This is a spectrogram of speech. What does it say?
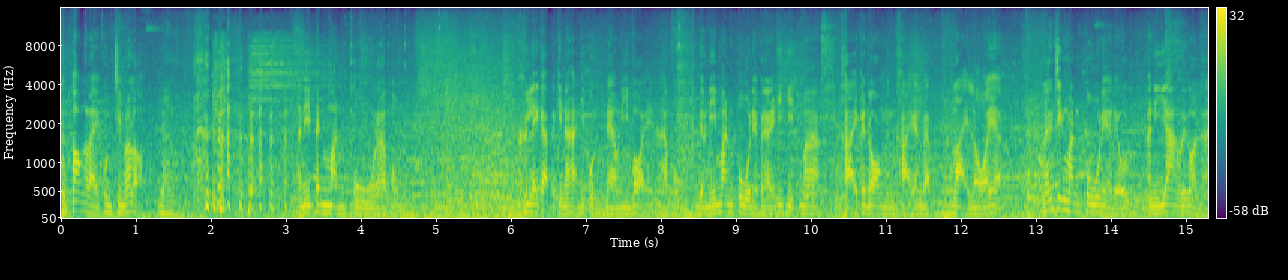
ถูกต้องอะไรคุณชิมแล้วเหรอ ยัง อันนี้เป็นมันปูนะครับผม คือเล็กอะไปกินอาหารญี่ปุ่นแนวนี้บ่อยนะครับผมเดี๋ยวนี้มันปูเนี่ยเป็นอะไรที่ฮิตมาก ขายกระดองหนึ่งขายกันแบบหลายร้อยอะแล้วจริงๆมันปูเนี่ยเดี๋ยวอันนี้ย่างไว้ก่อนนะ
